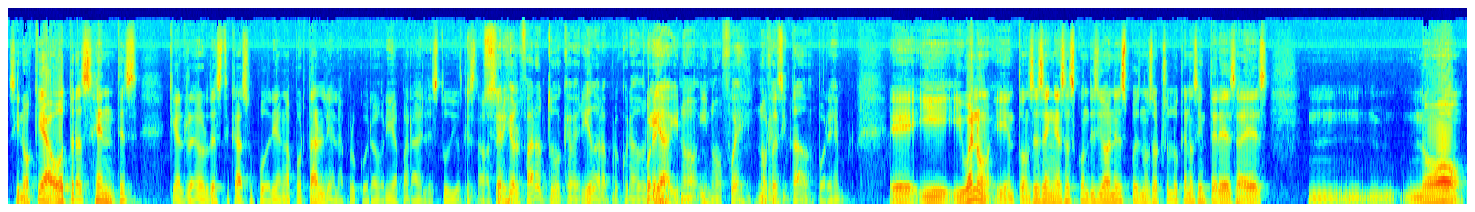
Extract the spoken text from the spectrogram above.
sino que a otras gentes que alrededor de este caso podrían aportarle a la Procuraduría para el estudio que estaba haciendo. Sergio Alfaro tuvo que haber ido a la Procuraduría y, no, y no fue, no fue citado. Por ejemplo. Eh, y, y, bueno, y entonces en esas condiciones, pues nosotros lo que nos interesa es mm, no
